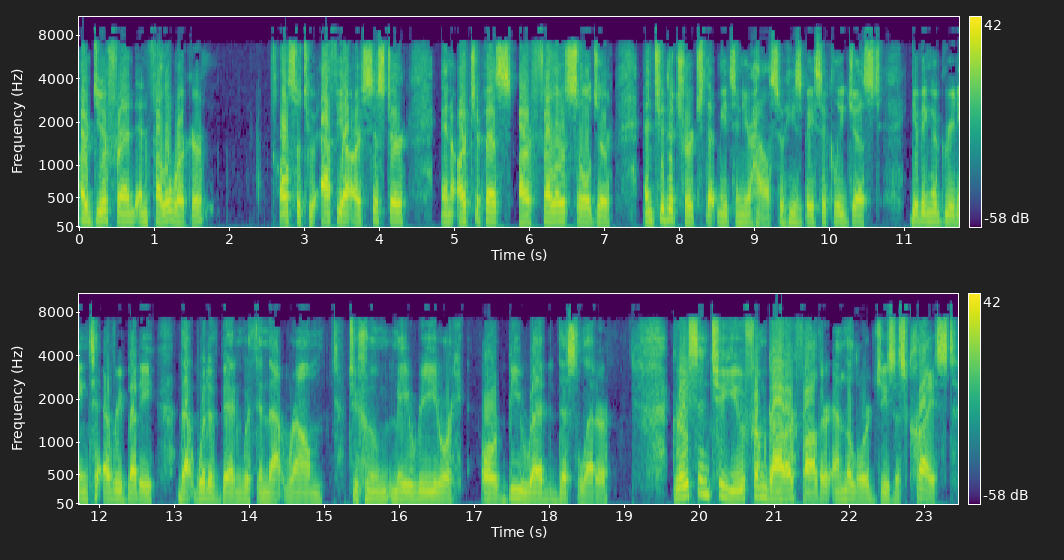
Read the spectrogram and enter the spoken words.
our dear friend and fellow worker, also to Apphia, our sister, and Archippus, our fellow soldier, and to the church that meets in your house. So he's basically just giving a greeting to everybody that would have been within that realm to whom may read or, or be read this letter. Grace unto you from God our Father and the Lord Jesus Christ.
